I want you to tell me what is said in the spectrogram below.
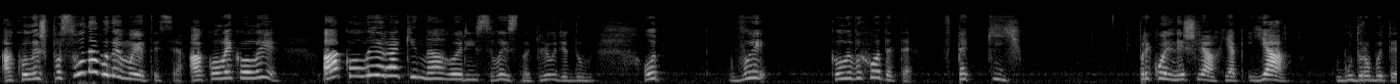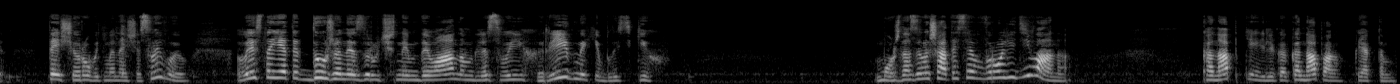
А коли ж посуда буде митися? А коли коли? А коли раки на горі свиснуть, люди думають. От ви, коли виходите в такий прикольний шлях, як я буду робити те, що робить мене щасливою, ви стаєте дуже незручним диваном для своїх рідних і близьких. Можна залишатися в ролі дивана. Канапки, или канапа, як там,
